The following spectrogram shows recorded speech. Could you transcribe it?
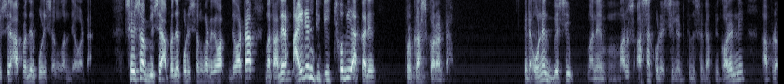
বিষয়ে আপনাদের পরিসংখ্যান দেওয়াটা। সেই সব বিষয়ে আপনাদের পরিসংখ্যান দেওয়া, দেওয়াটা বা তাদের আইডেন্টিটি ছবি আকারে প্রকাশ করাটা। এটা অনেক বেশি মানে মানুষ আশা করেছিলেন, কিন্তু সেটা আপনি করেননি। আপনারা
